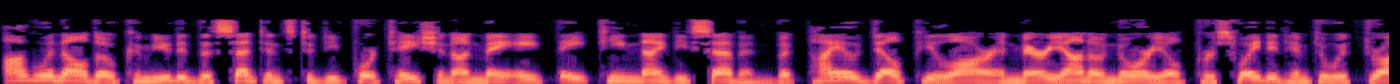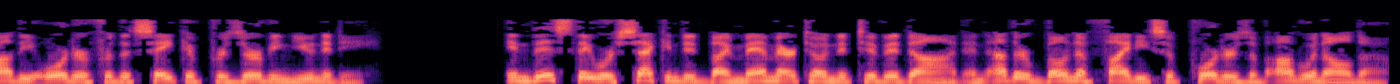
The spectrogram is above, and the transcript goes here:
Aguinaldo commuted the sentence to deportation on May 8, 1897 but Pio del Pilar and Mariano Noriel persuaded him to withdraw the order for the sake of preserving unity. In this they were seconded by Mamerto Natividad and other bona fide supporters of Aguinaldo.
